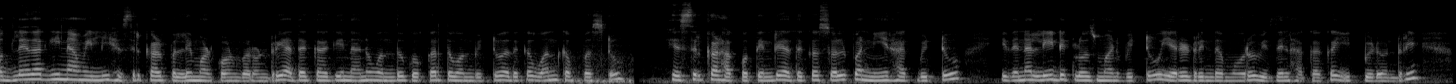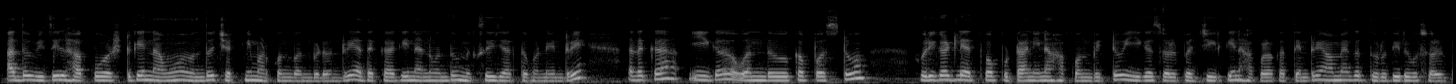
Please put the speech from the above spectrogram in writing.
ಮೊದಲೇದಾಗಿ ನಾವು ಇಲ್ಲಿ ಹೆಸರು ಕಾಳು ಪಲ್ಯ ಮಾಡ್ಕೊಂಡು ಬರೋಣ್ರಿ ಅದಕ್ಕಾಗಿ ನಾನು ಒಂದು ಕುಕ್ಕರ್ ತೊಗೊಂಡ್ಬಿಟ್ಟು ಅದಕ್ಕೆ ಒಂದು ಕಪ್ಪಷ್ಟು ಹೆಸರು ಕಾಳು ಹಾಕೋತೀನಿ ರೀ. ಅದಕ್ಕೆ ಸ್ವಲ್ಪ ನೀರು ಹಾಕಿಬಿಟ್ಟು ಇದನ್ನು ಲೀಡ್ ಕ್ಲೋಸ್ ಮಾಡಿಬಿಟ್ಟು ಎರಡರಿಂದ ಮೂರು ವಿಸಿಲ್ ಹಾಕಕ್ಕೆ ಇಟ್ಬಿಡೋಣ್ರಿ. ಅದು ವಿಸಿಲ್ ಹಾಕುವಷ್ಟಿಗೆ ನಾವು ಒಂದು ಚಟ್ನಿ ಮಾಡ್ಕೊಂಡು ಬಂದ್ಬಿಡೋಣ್ರಿ. ಅದಕ್ಕಾಗಿ ನಾನು ಒಂದು ಮಿಕ್ಸಿ ಜಾರ್ ತೊಗೊಂಡೇನ್ರಿ. ಅದಕ್ಕೆ ಈಗ ಒಂದು ಕಪ್ಪಷ್ಟು ಹುರಿಗಡ್ಲೆ ಅಥವಾ ಪುಟಾಣಿನ ಹಾಕೊಂಡ್ಬಿಟ್ಟು ಈಗ ಸ್ವಲ್ಪ ಜೀರಿಗೆನ ಹಾಕೊಳಕತ್ತೇನೆ ರೀ ಆಮ್ಯಾಗ ತುರಿದಿರುವ ಸ್ವಲ್ಪ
